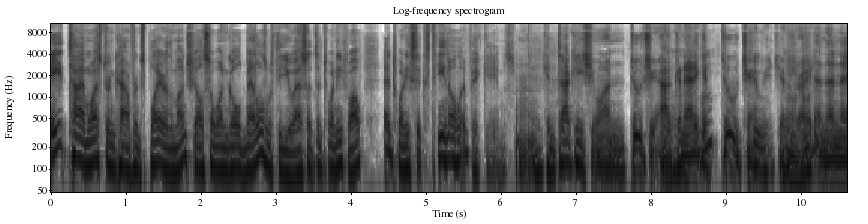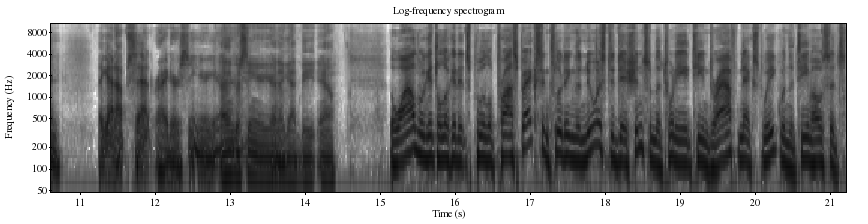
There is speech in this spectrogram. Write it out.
Eight time Western Conference Player of the Month. She also won gold medals with the U.S. at the 2012 and 2016 Olympic Games. In Kentucky, she won two, cha- uh, Connecticut, two championships, right? And then they, they got upset, right, her senior year. I think her senior year they got beat. Yeah. The Wild will get to look at its pool of prospects, including the newest additions from the 2018 draft next week when the team hosts its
